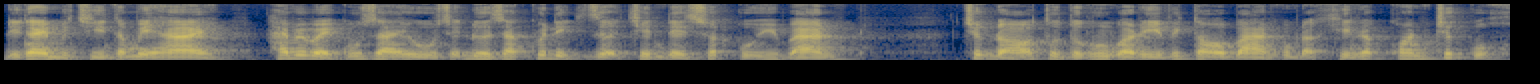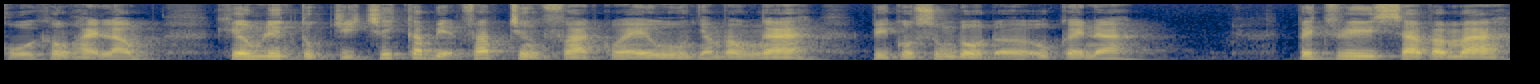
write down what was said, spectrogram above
Đến ngày 19 tháng 12, 27 quốc gia EU sẽ đưa ra quyết định dựa trên đề xuất của Ủy ban. Trước đó, Thủ tướng Hungary Viktor Orbán cũng đã khiến các quan chức của khối không hài lòng khi ông liên tục chỉ trích các biện pháp trừng phạt của EU nhắm vào Nga vì cuộc xung đột ở Ukraine. Petri Savama,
